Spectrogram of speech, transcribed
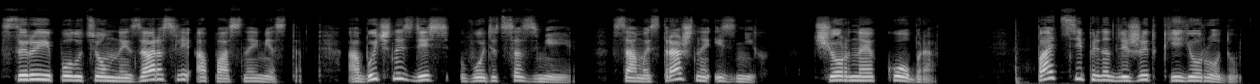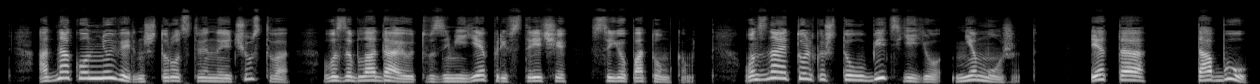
Сырые полутемные заросли — опасное место. Обычно здесь водятся змеи. Самое страшное из них — черная кобра. Патти принадлежит к ее роду. Однако он не уверен, что родственные чувства возобладают в змее при встрече с ее потомком. Он знает только, что убить ее не может. Это табу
